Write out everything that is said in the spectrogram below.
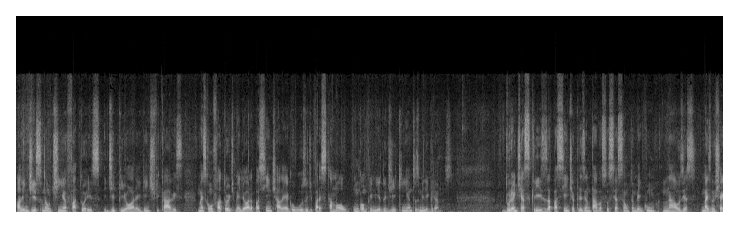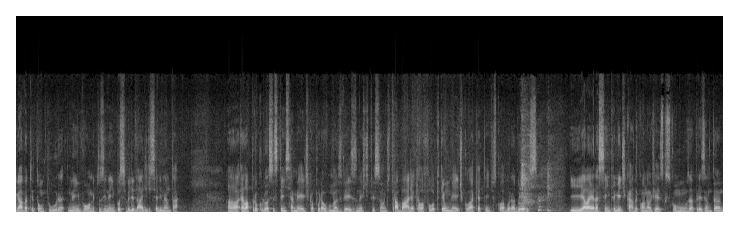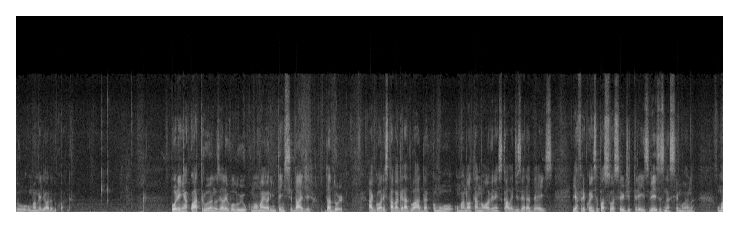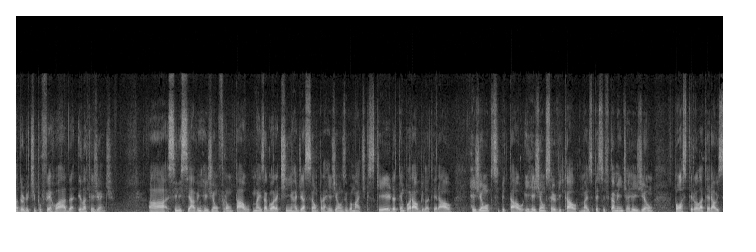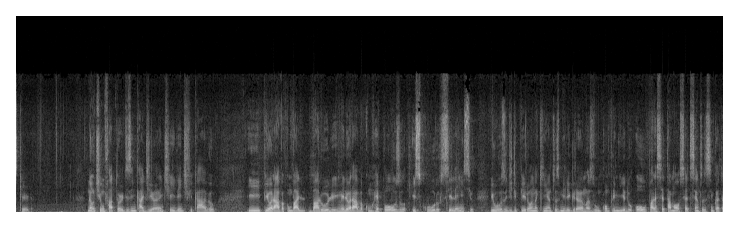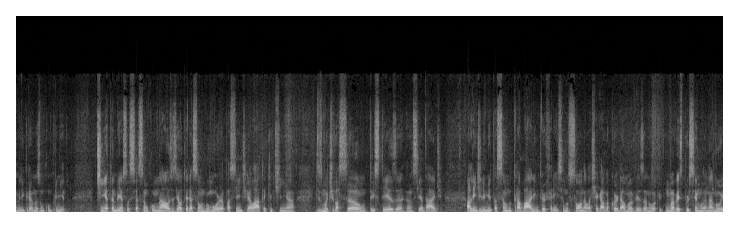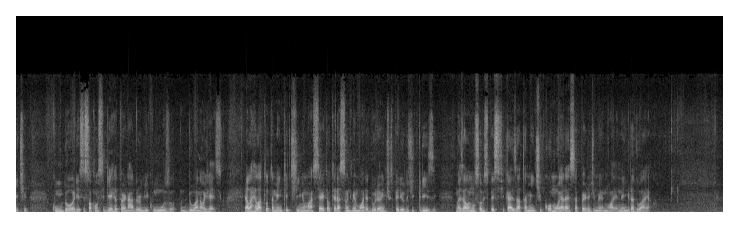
Além disso, não tinha fatores de piora identificáveis, mas como fator de melhora, a paciente alega o uso de paracetamol, um comprimido de 500 miligramas. Durante as crises, a paciente apresentava associação também com náuseas, mas não chegava a ter tontura, nem vômitos e nem impossibilidade de se alimentar. Uh, ela procurou assistência médica por algumas vezes na instituição onde trabalha, que ela falou que tem um médico lá que atende os colaboradores, e ela era sempre medicada com analgésicos comuns, apresentando uma melhora do quadro. Porém, há quatro anos ela evoluiu com uma maior intensidade da dor. Agora estava graduada como uma nota 9 na escala de 0 a 10 e a frequência passou a ser de três vezes na semana, uma dor do tipo ferroada e latejante. Uh, se iniciava em região frontal, mas agora tinha radiação para região zigomática esquerda, temporal bilateral, região occipital e região cervical, mais especificamente a região posterolateral esquerda. Não tinha um fator desencadeante identificável e piorava com barulho e melhorava com repouso, escuro, silêncio e o uso de dipirona 500mg, um comprimido, ou paracetamol 750mg, um comprimido. Tinha também associação com náuseas e alteração do humor. A paciente relata que tinha desmotivação, tristeza, ansiedade, além de limitação no trabalho e interferência no sono. Ela chegava a acordar uma vez, no... uma vez por semana à noite, com dores, e só conseguia retornar a dormir com o uso do analgésico. Ela relatou também que tinha uma certa alteração de memória durante os períodos de crise, mas ela não soube especificar exatamente como era essa perda de memória, nem graduar ela.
